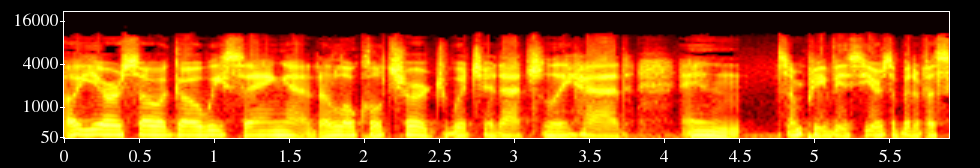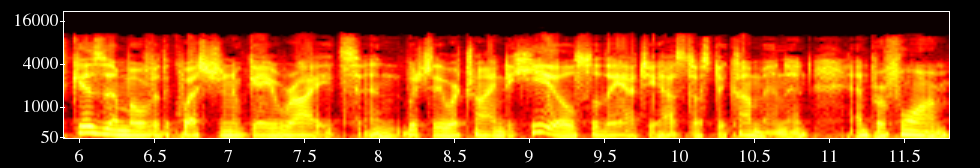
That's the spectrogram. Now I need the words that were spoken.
a year or so ago, we sang at a local church, which had actually had in some previous years a bit of a schism over the question of gay rights and which they were trying to heal so they actually asked us to come in and, and perform.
